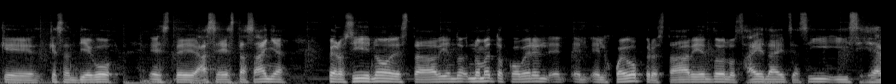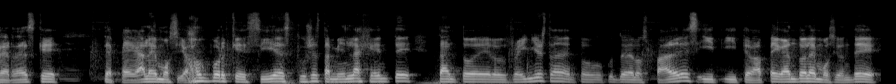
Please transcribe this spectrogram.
que, que, San Diego este, hace esta hazaña. Pero sí, no, estaba viendo, no me tocó ver el, el, el, juego, pero estaba viendo los highlights y así, y sí, la verdad es que te pega la emoción porque sí, escuchas también la gente, tanto de los Rangers, tanto de los padres, y, y te va pegando la emoción de,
